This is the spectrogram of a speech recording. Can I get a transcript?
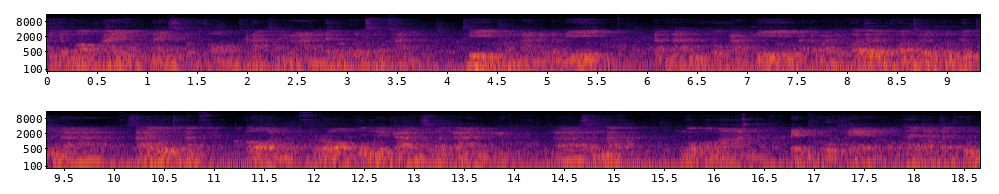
ที่จะมอบให้ในส่วนของคณะทำงานและบุคคลสำคัญที่ทำงานในวันนี้ ดังนั้นโอกาสนี้อาตมาจะขอเจริญพรเชิญคุณยุทธนา สายโยธนกรรองผู้อำนวยการสำนักงานสำนักงบประมาณ เป็นผู้แทนของท่านอาจารย์เจ้าคุณ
